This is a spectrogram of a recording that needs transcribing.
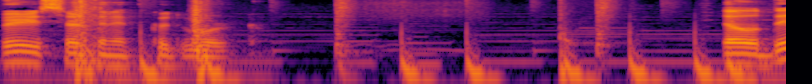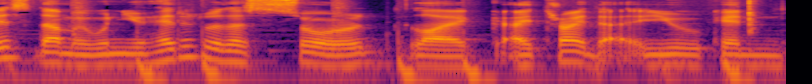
very certain it could work. So this dummy, when you hit it with a sword, like I tried that, you can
